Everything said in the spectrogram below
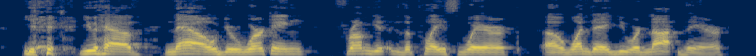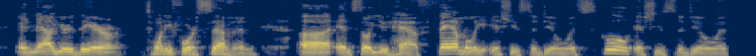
you have now you're working from the place where uh, one day you were not there, and now you're there 24 seven. Uh, and so you have family issues to deal with, school issues to deal with,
